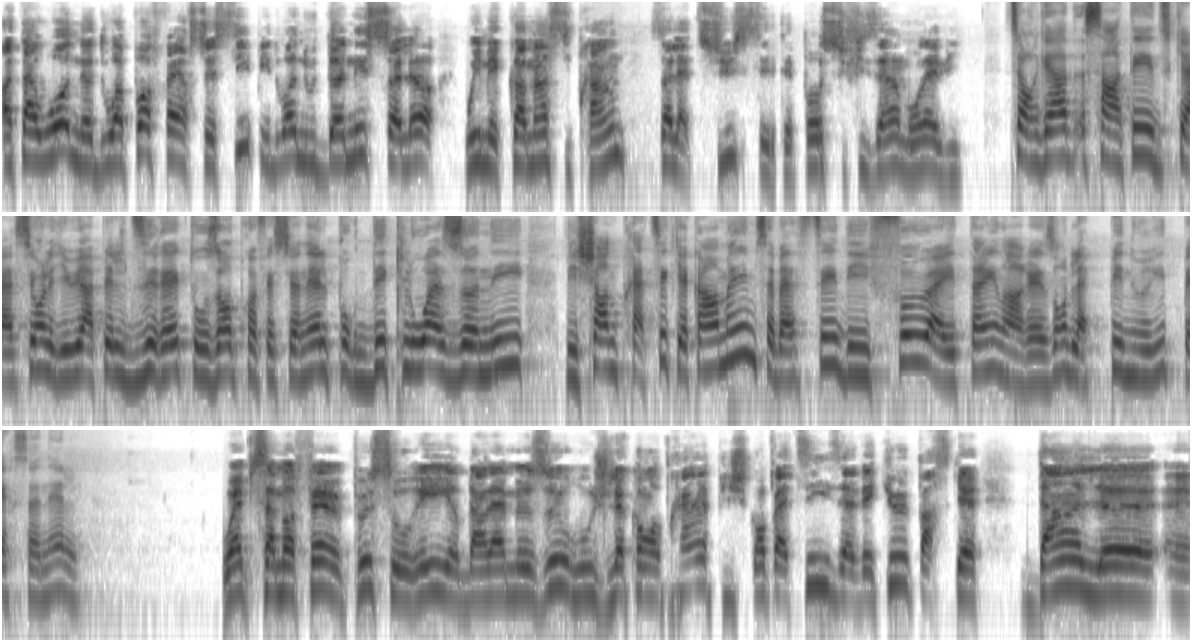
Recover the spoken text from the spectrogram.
Ottawa ne doit pas faire ceci, puis il doit nous donner cela. Oui, mais comment s'y prendre? Ça, là-dessus, c'était pas suffisant, à mon avis. Si on regarde santé, éducation, il y a eu appel direct aux ordres professionnels pour décloisonner les champs de pratique. Il y a quand même, Sébastien, des feux à éteindre en raison de la pénurie de personnel. Oui, puis ça m'a fait un peu sourire dans la mesure où je le comprends, puis je compatise avec eux parce que dans le euh, euh,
